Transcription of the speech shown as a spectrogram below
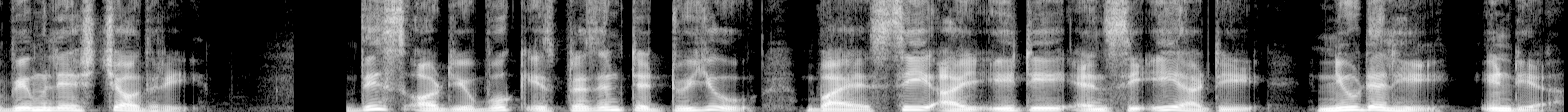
Vimlesh Chaudhary. This audiobook is presented to you by CIET NCERT, New Delhi, India.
